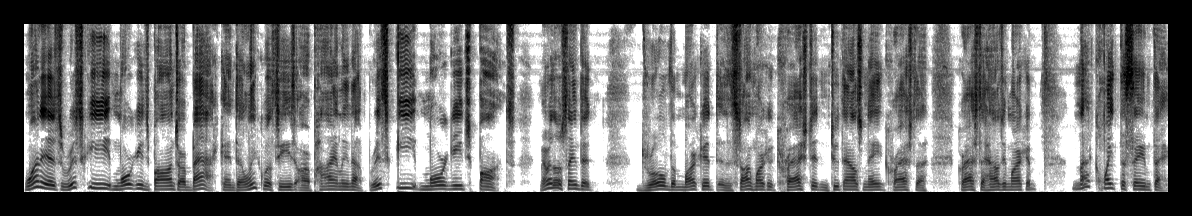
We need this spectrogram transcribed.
One is risky mortgage bonds are back and delinquencies are piling up. Risky mortgage bonds. Remember those things that drove the market, the stock market crashed it in 2008, crashed the, crashed the housing market? Not quite the same thing,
